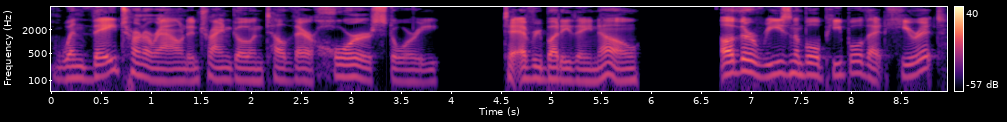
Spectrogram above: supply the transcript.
when they turn around and try and go and tell their horror story to everybody they know, other reasonable people that hear it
